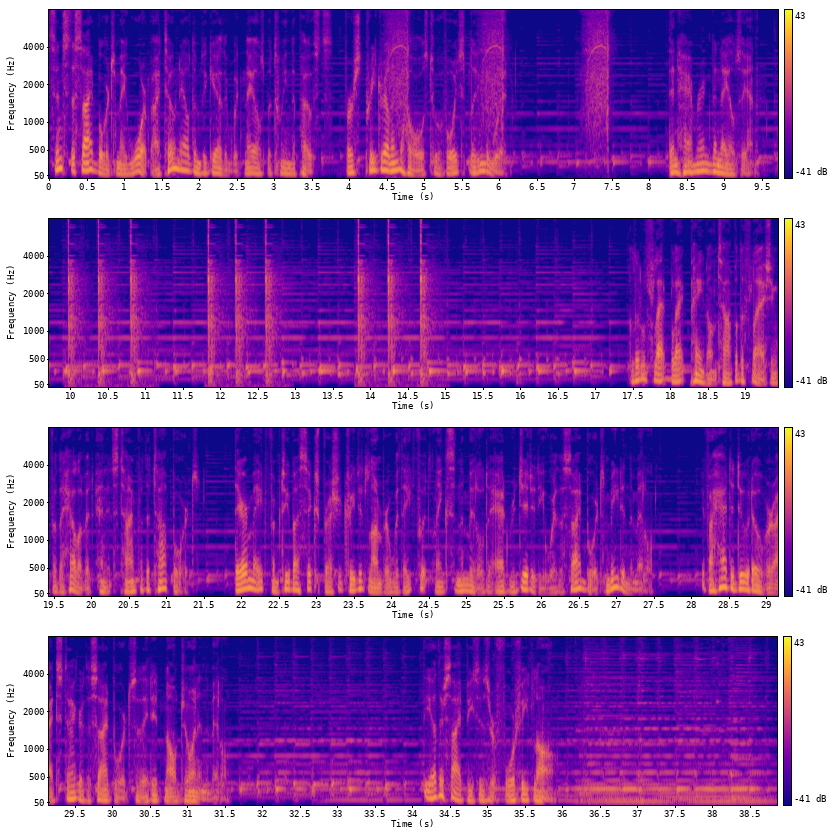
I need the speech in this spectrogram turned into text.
Since the sideboards may warp, I toe nailed them together with nails between the posts, first pre-drilling the holes to avoid splitting the wood, then hammering the nails in. A little flat black paint on top of the flashing for the hell of it, and it's time for the top boards. They are made from 2x6 pressure treated lumber with 8 foot lengths in the middle to add rigidity where the sideboards meet in the middle. If I had to do it over, I'd stagger the sideboards so they didn't all join in the middle. The other side pieces are 4 feet long.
